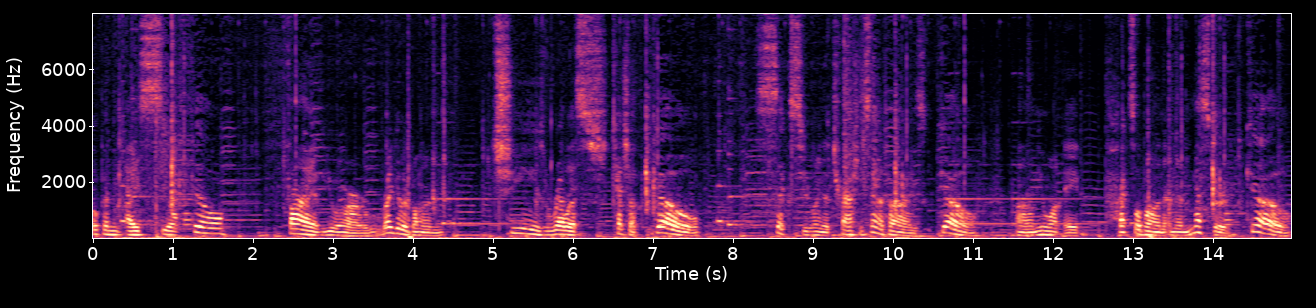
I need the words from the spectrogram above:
open ice seal fill. Five, you are regular bun cheese, relish, ketchup, go! Six, you're going to trash and sanitize, go! Um, you want a pretzel bun and then mustard, go!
